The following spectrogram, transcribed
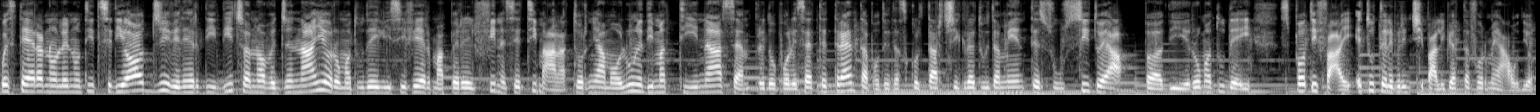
Queste erano le notizie di oggi, venerdì 19 gennaio. Roma Today si ferma per il fine settimana. Torniamo lunedì mattina, sempre dopo le 7.30. Potete ascoltarci gratuitamente su sito e app di Roma Today, Spotify e tutte le principali piattaforme audio.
